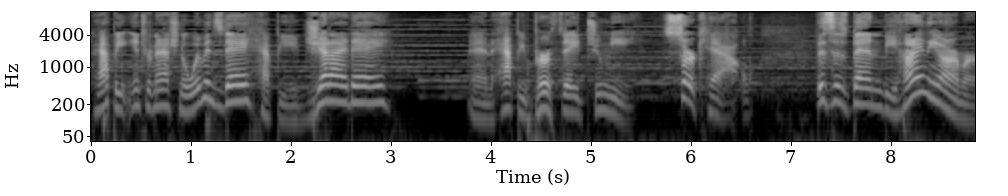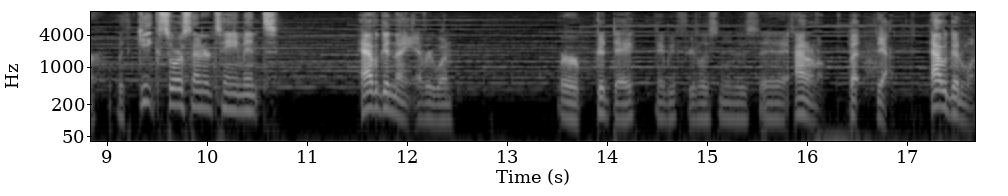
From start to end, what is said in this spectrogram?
happy International Women's Day, happy Jedi Day, and happy birthday to me. Sir Cal. This has been Behind the Armor with Geek Source Entertainment. Have a good night, everyone. Or good day, maybe if you're listening to this. Uh, I don't know. But yeah, have a good one.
